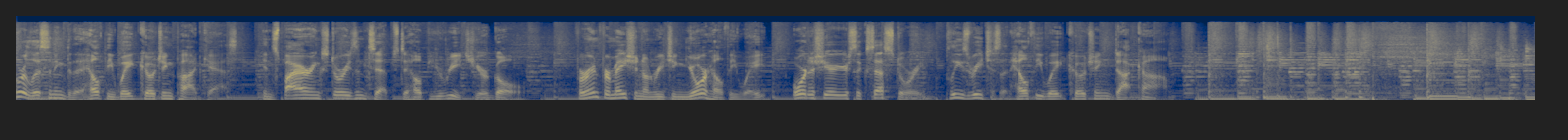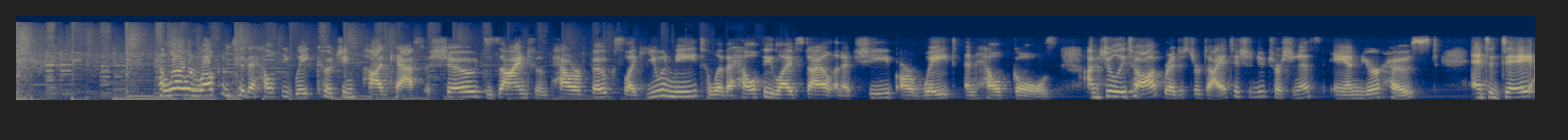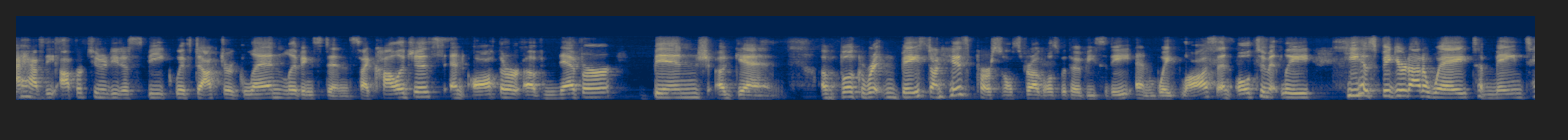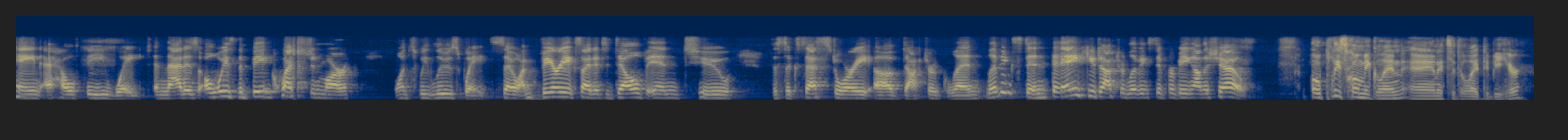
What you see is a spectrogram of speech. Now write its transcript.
You're listening to the Healthy Weight Coaching Podcast, inspiring stories and tips to help you reach your goal. For information on reaching your healthy weight or to share your success story, please reach us at healthyweightcoaching.com. Hello, and welcome to the Healthy Weight Coaching Podcast, a show designed to empower folks like you and me to live a healthy lifestyle and achieve our weight and health goals. I'm Julie Taub, registered dietitian nutritionist, and your host. And today I have the opportunity to speak with Dr. Glenn Livingston, psychologist and author of Never Binge Again a book written based on his personal struggles with obesity and weight loss. And ultimately, he has figured out a way to maintain a healthy weight. And that is always the big question mark once we lose weight. So I'm very excited to delve into the success story of Dr. Glenn Livingston. Thank you, Dr. Livingston, for being on the show. Oh, please call me Glenn, and it's a delight to be here.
